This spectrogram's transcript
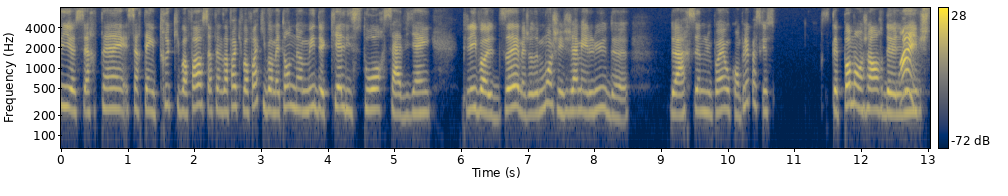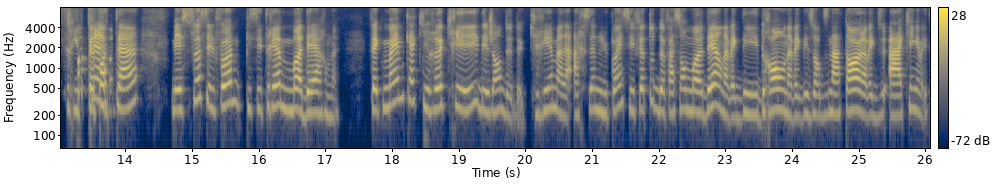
il y a certains, certains trucs qu'il va faire, certaines affaires qu'il va faire, qu'il va, mettons, nommer de quelle histoire ça vient. Puis là, il va le dire, mais je veux dire, moi, j'ai jamais lu de, de Arsène Lupin au complet parce que c'était pas mon genre de livre. Je tripais pas, pas tant. Mais ça, c'est le fun, puis c'est très moderne. Fait que même quand il recréait des genres de, de crimes à la Arsène Lupin, c'est fait tout de façon moderne, avec des drones, avec des ordinateurs, avec du hacking. Avec,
